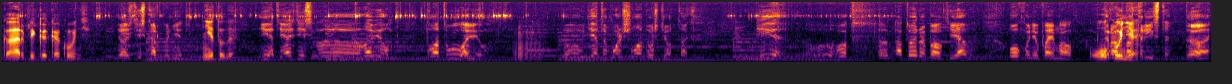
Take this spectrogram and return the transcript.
Карпика какого-нибудь? Да, здесь карпа нет. Нету, да? Нет, я здесь э, ловил, плотву ловил. Мгм. Ну, где-то больше ладошки, вот так. И вот на той рыбалке я окуня поймал. Грамм Окуня? на 300. Да,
